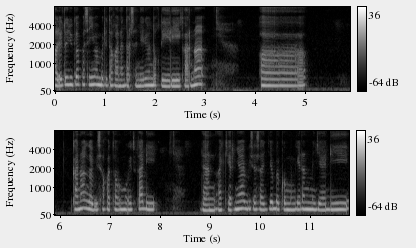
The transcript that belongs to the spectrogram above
Hal itu juga pastinya memberi tekanan tersendiri untuk diri karena uh, karena nggak bisa ketemu itu tadi dan akhirnya bisa saja berkemungkinan menjadi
